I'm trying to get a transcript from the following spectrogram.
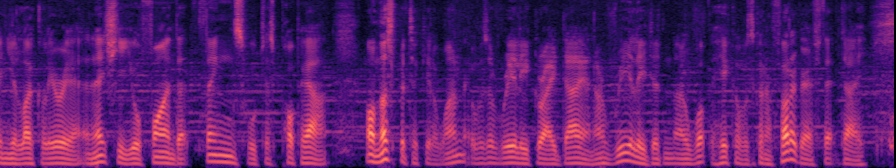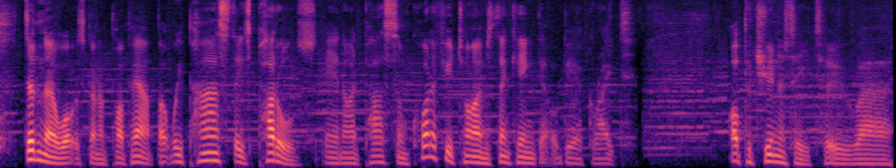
in your local area. And actually, you'll find that things will just pop out. On this particular one, it was a really great day, and I really didn't know what the heck I was going to photograph that day. Didn't know what was going to pop out, but we passed these puddles, and I'd passed them quite a few times thinking that would be a great opportunity to uh,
